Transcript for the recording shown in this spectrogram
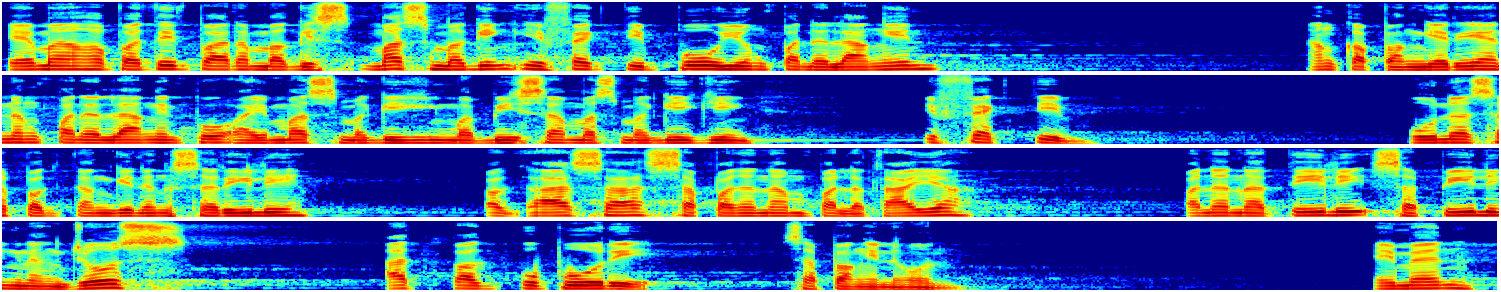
Kaya mga kapatid, para mas maging effective po yung panalangin, ang kapangyarihan ng panalangin po ay mas magiging mabisa, mas magiging effective. Una sa pagtanggi ng sarili, pag-asa sa pananampalataya, pananatili sa piling ng Diyos, at pagpupuri sa Panginoon. Amen.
